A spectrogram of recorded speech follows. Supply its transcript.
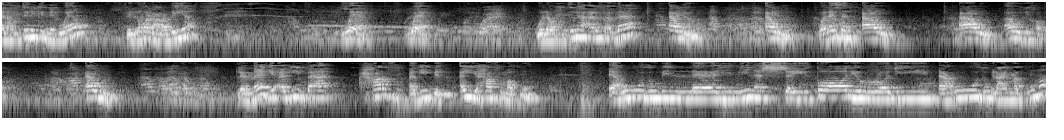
أنا قلت لك إن الواو في اللغة العربية واو واو. ولو حط لها ألف قبلها أو أو وليست أو أو أو دي خطأ. أو. لما أجي أجيب بقى حرف أجيب ال- أي حرف مضموم أعوذ بالله من الشيطان الرجيم. أعوذ العين مضمومة؟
